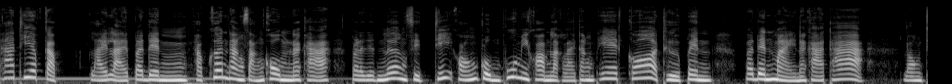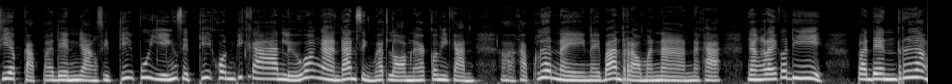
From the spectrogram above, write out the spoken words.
ถ้าเทียบกับหลายๆ ประเด็นขับเคลื่อนทางสังคมนะคะ ประเด็นเรื่องสิทธิของกลุ่มผู้มีความหลากหลายทางเพศก็ถือเป็นประเด็นใหม่นะคะ ถ้า ลองเทียบกับประเด็นอย่างสิทธิผู้หญิงสิทธิคนพิการหรือว่างานด้านสิ่งแวดล้อมนะคะก็มีการขับเคลื่อนในในบ้านเรามานานนะคะ อย่างไรก็ดีประเด็นเรื่อง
